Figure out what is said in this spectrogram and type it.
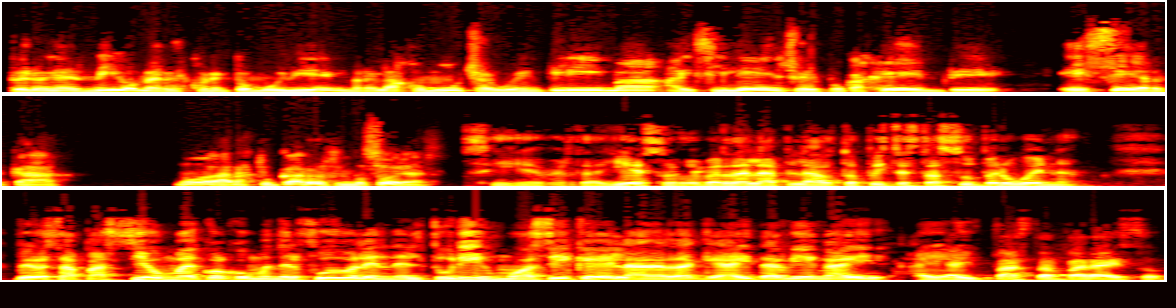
Pero en el río me desconecto muy bien, me relajo mucho, hay buen clima, hay silencio, hay poca gente, es cerca, ¿no? Agarras tu carro en dos horas. Sí, es verdad. Y eso, de verdad, la, autopista está súper buena. Veo esa pasión, Michael, como en el fútbol, en el turismo, así que la verdad que ahí también hay, hay, hay pasta para eso.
